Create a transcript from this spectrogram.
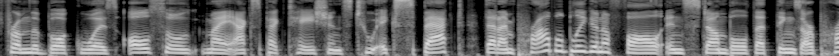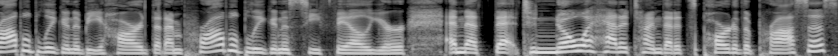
from the book was also my expectations to expect that I'm probably going to fall and stumble, that things are probably going to be hard, that I'm probably going to see failure, and that, that to know ahead of time that it's part of the process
